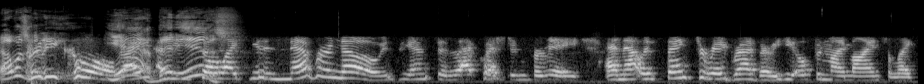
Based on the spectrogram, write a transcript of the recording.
I was Pretty gonna, cool, yeah, right? that I mean, is. So, like, you never know is the answer to that question for me. And that was thanks to Ray Bradbury. He opened my mind to, like,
